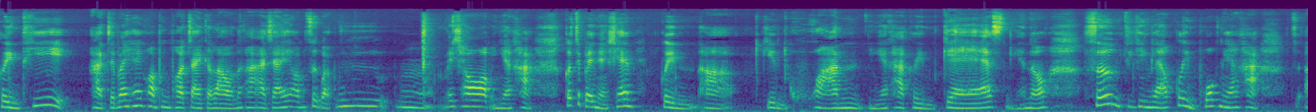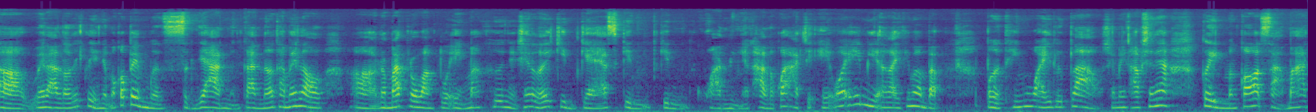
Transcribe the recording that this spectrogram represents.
กลิ่นที่อาจจะไม่ให้ความพึงพอใจกับเรานะคะ อาจจะให้ความรู้สึกแบบไม่ชอบอย่างเงี้ยค่ะ ก็จะเป็นอย่างเช่น กลิ่น กลิ่นควันอย่างเงี้ยค่ะ กลิ่นแก๊สอย่างเงี้ยเนาะซึ่งจริงๆแล้วกลิ่นพวกเนี้ยค่ะเวลาเราได้กลิ่นเนี่ยมันก็เป็นเหมือนสัญญาณเหมือนกันเนาะทำให้เราระมัดระวังตัวเองมากขึ้น อย่างเช่นเราได้กลิ่นแก๊สกลิ่นกลิ่นควันอย่างเงี้ยค่ะเราก็อาจจะเอะว่าเอ๊ะมีอะไรที่มันแบบเปิดทิ้งไว้หรือเปล่าใช่ไหมครับฉะนั้นกลิ่นมันก็สามารถ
